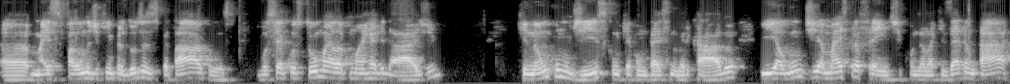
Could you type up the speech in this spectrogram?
Uh, mas falando de quem produz os espetáculos, você acostuma ela com uma realidade que não condiz com o que acontece no mercado, e algum dia mais para frente, quando ela quiser tentar,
